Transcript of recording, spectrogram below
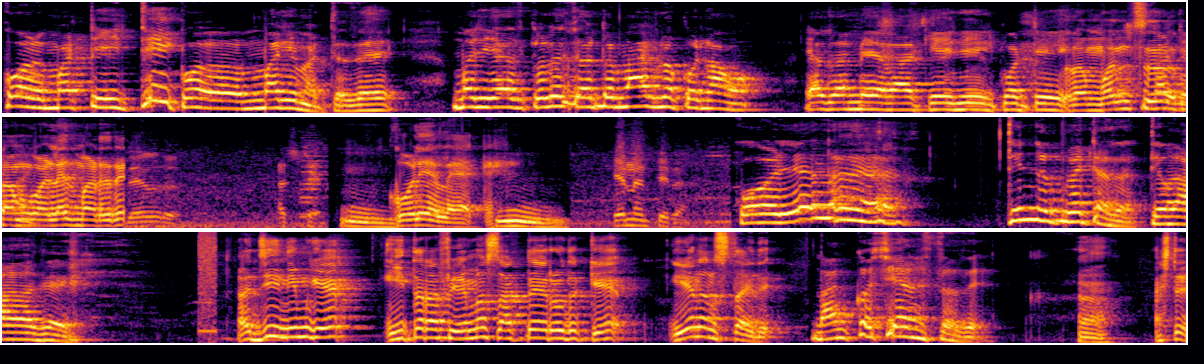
ಕೋಳಿ ಮೊಟ್ಟೆ ಇಟ್ಟು ಕೋ ಮರಿ ಮಾಡ್ತದೆ. ಮರಿ ಕೂಡ ದೊಡ್ಡ ಮಾಡಬೇಕು ನಾವು. ಎಲ್ಲ ಮೇವು ಹಾಕಿ ನೀರು ಕೊಟ್ಟು ನಮ್ಮ ಮನ್ಸು ನಮ್ಗೆ ಒಳ್ಳೇದು ಮಾಡಿದ್ರೆ ದೇವರು ಅಷ್ಟೇ. ಕೋಳಿ ಅಲ್ಲ ಯಾಕೆ? ಏನಂತೀರಾ? ಕೋಳಿ ಎಲ್ಲ ತಿನ್ನಕ್ಕೆ ಬೇಕಲ್ಲ ತಿಂಗಳ ಅಜ್ಜಿ ನಿಮ್ಗೆ ಈ ತರ ಫೇಮಸ್ ಆಗ್ತಾ ಇರೋದಕ್ಕೆ ಏನ್ ಅನಿಸ್ತಾ ಇದೆ? ನಂಗೆ ಖುಷಿ ಅನಿಸ್ತದೆ. ಹ ಅಷ್ಟೇ.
